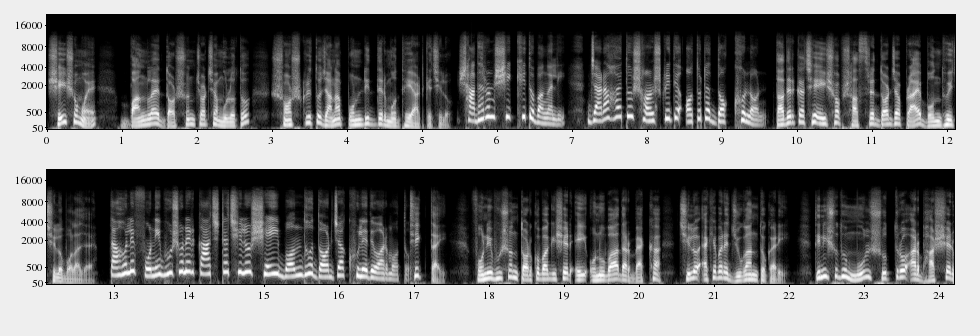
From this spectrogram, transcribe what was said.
সেই সময়ে বাংলায় দর্শন চর্চা মূলত সংস্কৃত জানা পণ্ডিতদের মধ্যেই আটকে ছিল। সাধারণ শিক্ষিত বাঙালি যারা হয়তো সংস্কৃতে অতটা দক্ষ নন। তাদের কাছে এই সব শাস্ত্রের দরজা প্রায় বন্ধই ছিল বলা যায়। তাহলে ফণীভূষণের কাজটা ছিল সেই বন্ধ দরজা খুলে দেওয়ার মতো। ঠিক তাই। ফণীভূষণ তর্কবাগীশের এই অনুবাদ আর ব্যাখ্যা ছিল একেবারে যুগান্তকারী। তিনি শুধু মূল সূত্র আর ভাষ্যের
